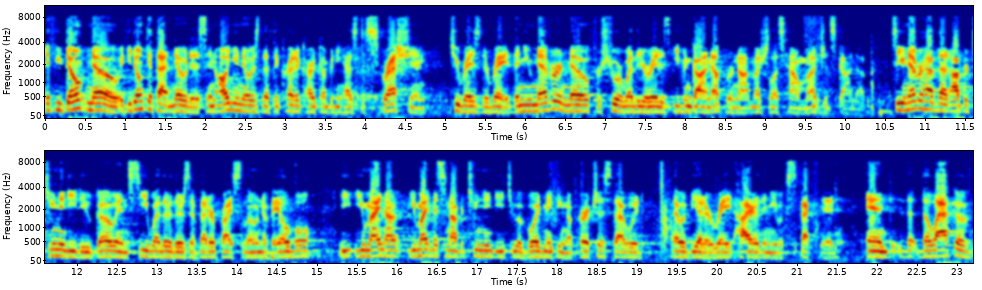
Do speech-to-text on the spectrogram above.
if you don't know, if you don't get that notice, and all you know is that the credit card company has discretion to raise the rate, then you never know for sure whether your rate has even gone up or not, much less how much it's gone up. So you never have that opportunity to go and see whether there's a better price loan available. You, you might not, you might miss an opportunity to avoid making a purchase that would, that would be at a rate higher than you expected. And the, the lack of,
